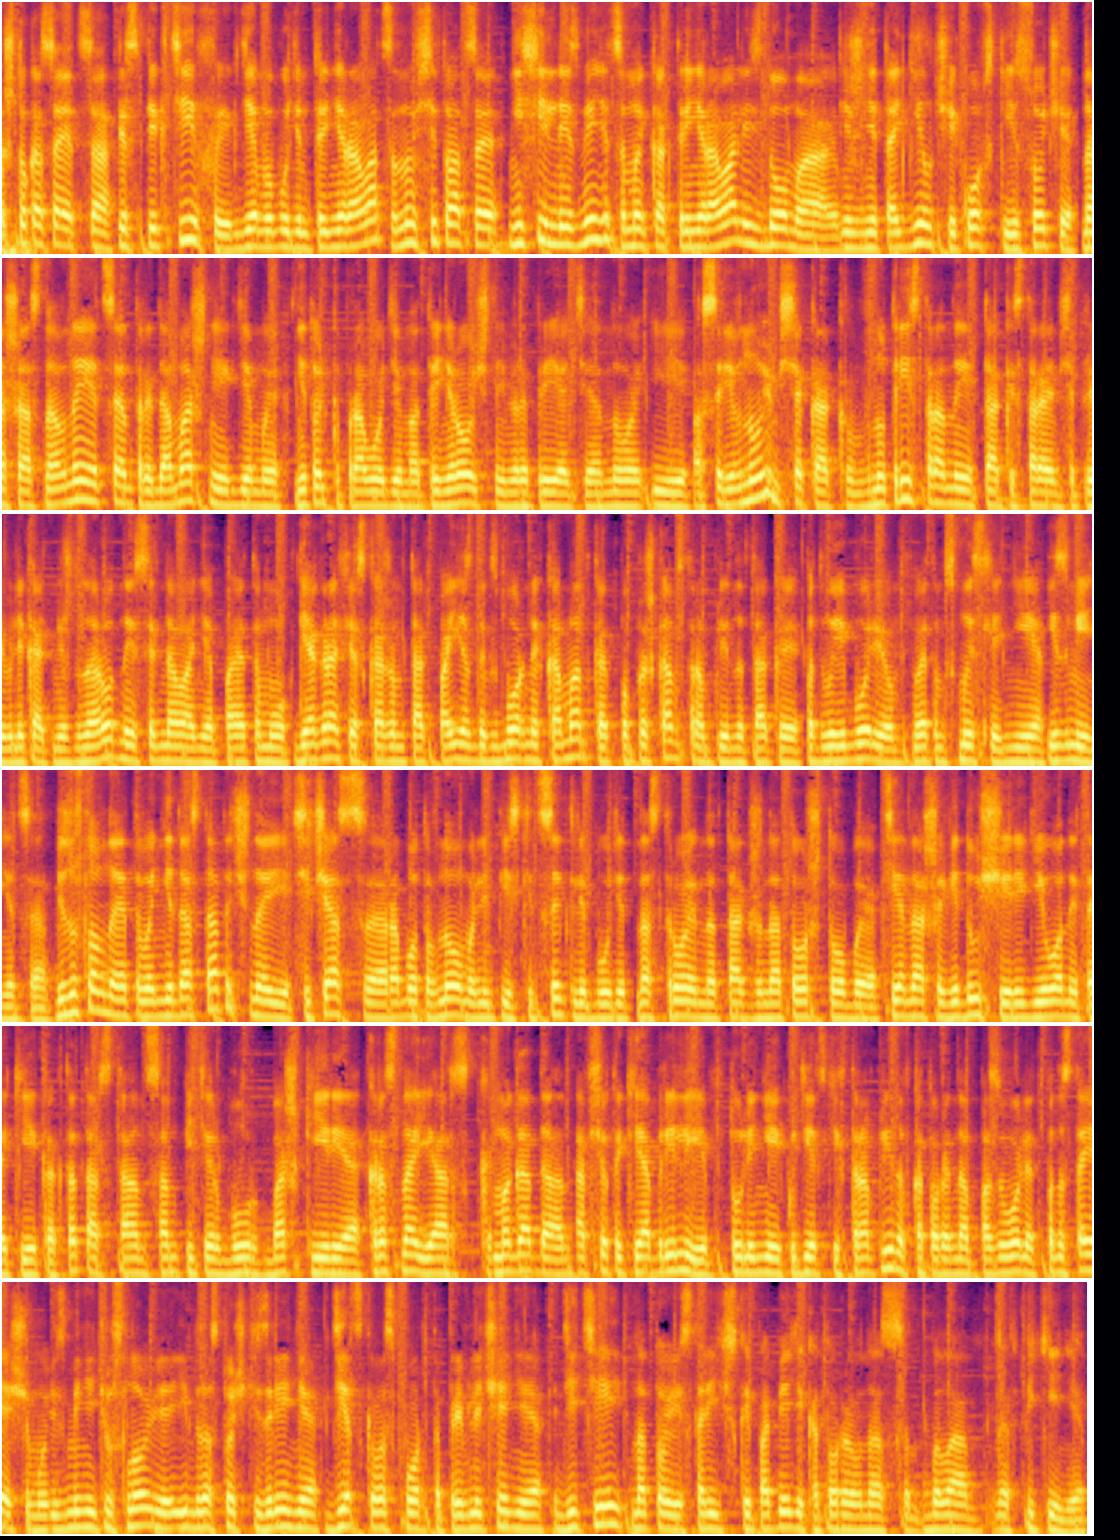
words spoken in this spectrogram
Что касается перспектив и где мы будем тренироваться, ну, ситуация не сильно изменится. Мы как тренировались дома, Нижний Тагил, Чайковский и Сочи, наши основные центры домашние, где мы не только проводим а, тренировочные мероприятия, но и соревнуемся как внутри страны, так и стараемся привлекать международные соревнования. Поэтому география, скажем так, поездок сборных команд как по прыжкам с трамплина, так и по двоеборью в этом смысле не изменится. Безусловно, этого недостаточно, и сейчас Сейчас э, работа в новом олимпийском цикле будет настроена также на то, чтобы те наши ведущие регионы, такие как Татарстан, Санкт-Петербург, Башкирия, Красноярск, Магадан, а все-таки обрели ту линейку детских трамплинов, которые нам позволят по-настоящему изменить условия именно с точки зрения детского спорта, привлечения детей на той исторической победе, которая у нас была в Пекине.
